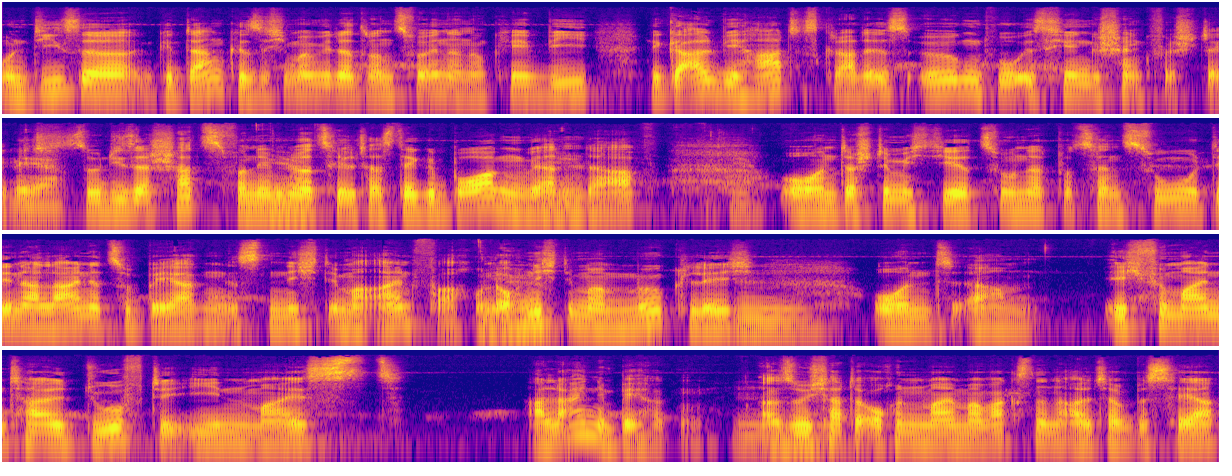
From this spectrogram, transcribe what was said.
Und dieser Gedanke, sich immer wieder dran zu erinnern, okay, wie, egal wie hart es gerade ist, irgendwo ist hier ein Geschenk versteckt. Ja. So dieser Schatz, von dem ja. du erzählt hast, der geborgen werden ja. darf. Und da stimme ich dir zu 100 Prozent zu, den alleine zu bergen, ist nicht immer einfach und auch nicht immer möglich. Mhm. Und ähm, ich für meinen Teil durfte ihn meist alleine bergen. Mhm. Also ich hatte auch in meinem Erwachsenenalter bisher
